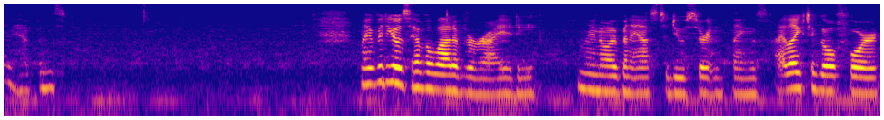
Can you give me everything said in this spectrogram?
it happens. My videos have a lot of variety. I know I've been asked to do certain things. I like to go for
